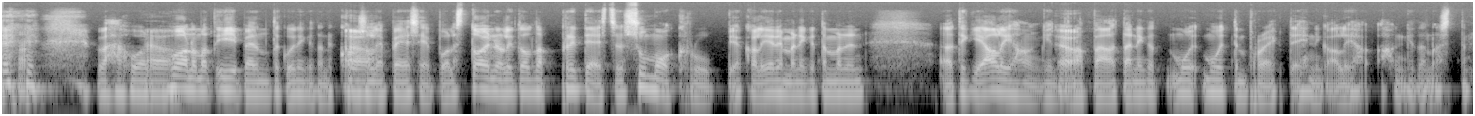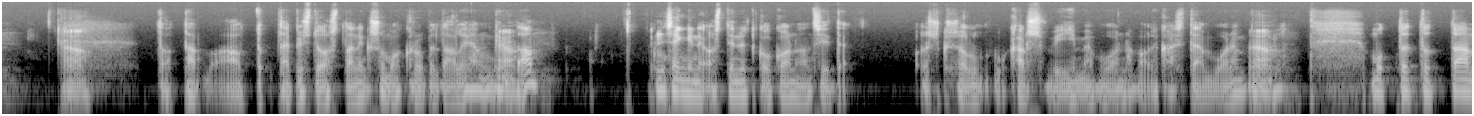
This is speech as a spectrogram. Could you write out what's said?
Vähän huono, huonommat IP, mutta kuitenkin tänne konsoli- ja PC-puolesta. Toinen oli tuolta Briteistä Sumo Group, joka oli enemmän niin tämmöinen, teki alihankintana päältä, tai niin muiden projekteihin niin alihankintana sitten. Tota, auto, tai pystyi ostamaan niin Sumo Groupilta alihankintaa. Niin senkin ne osti nyt kokonaan siitä, olisiko se ollut myös viime vuonna vai oliko tämän vuoden puolella. Mutta tota,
